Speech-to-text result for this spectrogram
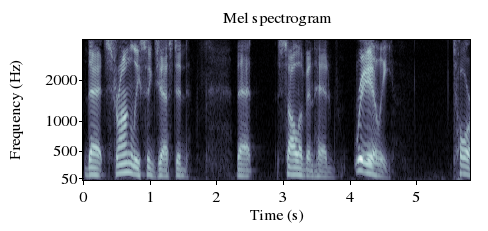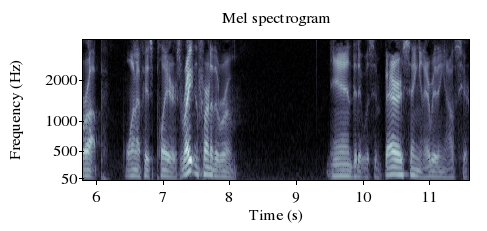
that strongly suggested that Sullivan had really tore up one of his players right in front of the room and that it was embarrassing and everything else here.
